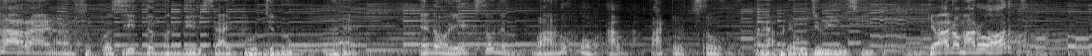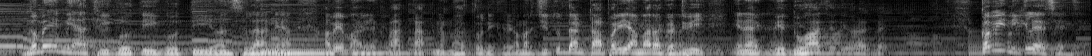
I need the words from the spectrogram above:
નારાયણનું સુપ્રસિદ્ધ મંદિર સાહેબ ભુજનું, હે? એનો એકસો ને બાણુંમો આ પાટોત્સવ અને આપણે ઉજવીએ છીએ. કહેવાનો મારો અર્થ, ગમે ત્યાંથી ગોતી ગોતી હંસલા ને હવે મારે એક વાત આપને મહત્વની કરી અમારા જીતુદાન ટાપરિયા, અમારા ગઢવી, એના એક બે દુહા છે દેવરાજભાઈ. કવિ નીકળે છે.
